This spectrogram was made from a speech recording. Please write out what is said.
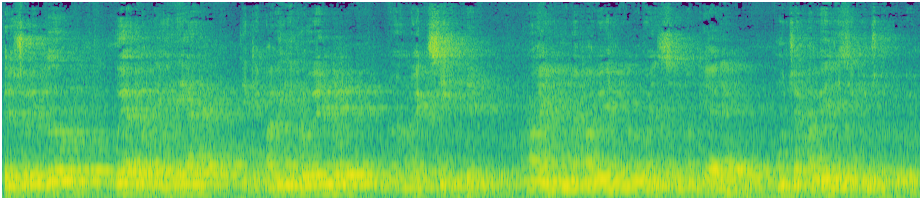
pero sobre todo juega con la idea de que Mabel y Rubén no, no existen. No hay una Mabel y Rubén, sino que hay muchas Mabeles y muchos Rubén.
